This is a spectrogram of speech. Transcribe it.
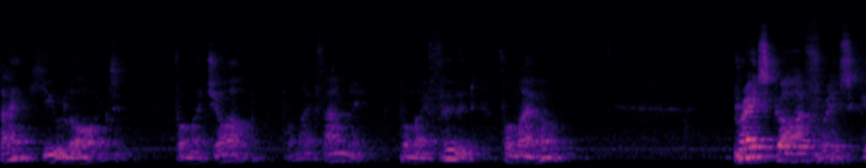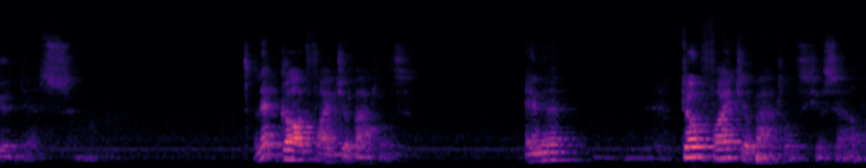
Thank you, Lord, for my job, for my family, for my food, for my home. Praise God for His goodness. Let God fight your battles. Amen. Don't fight your battles yourself,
